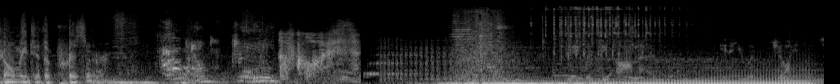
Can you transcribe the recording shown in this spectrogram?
Show me to the prisoner. Of course. We would be honored if you would join us.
